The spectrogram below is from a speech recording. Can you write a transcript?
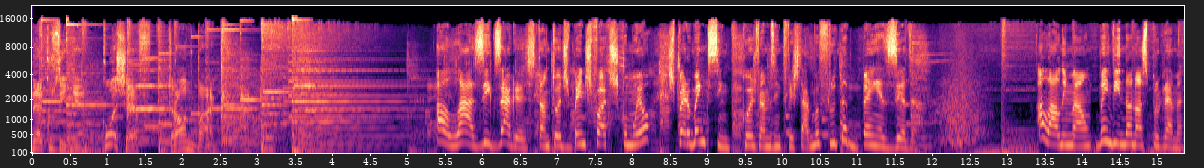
Na cozinha com a chefe Tronbach. Olá, zigzaggers! Estão todos bem dispostos como eu? Espero bem que sim, porque hoje vamos entrevistar uma fruta bem azeda. Olá, Limão! Bem-vindo ao nosso programa.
